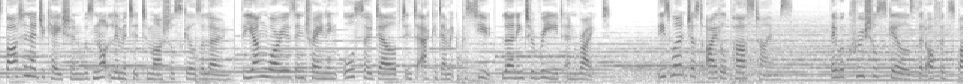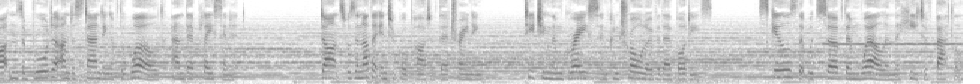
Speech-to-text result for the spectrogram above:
Spartan education was not limited to martial skills alone. The young warriors in training also delved into academic pursuit, learning to read and write. These weren't just idle pastimes. They were crucial skills that offered Spartans a broader understanding of the world and their place in it. Dance was another integral part of their training, teaching them grace and control over their bodies skills that would serve them well in the heat of battle.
